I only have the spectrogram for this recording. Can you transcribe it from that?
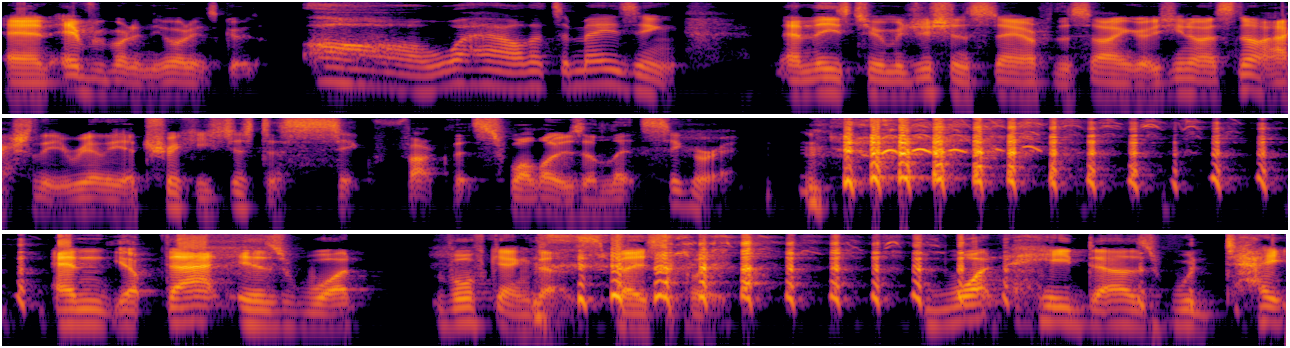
And everybody in the audience goes, "Oh, wow, that's amazing!" And these two magicians stand off to the side and goes, "You know, it's not actually really a trick. He's just a sick fuck that swallows a lit cigarette." and yep. that is what Wolfgang does, basically. what he does would take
